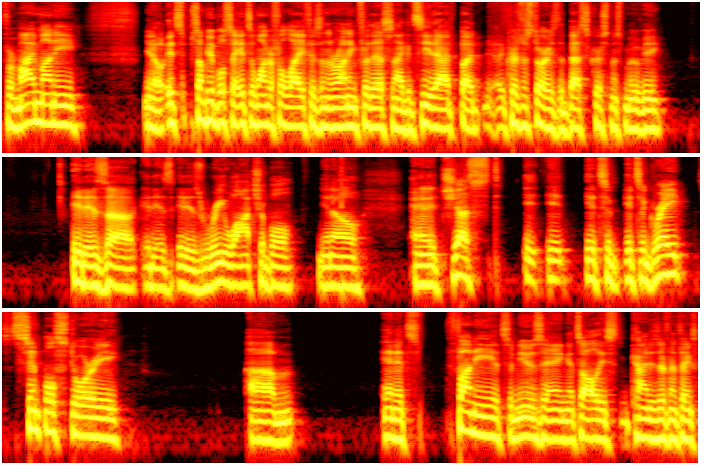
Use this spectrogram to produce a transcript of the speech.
for my money, you know, it's some people say It's a Wonderful Life is in the running for this, and I could see that. But uh, Christmas Story is the best Christmas movie. It is, uh, it is, it is rewatchable. You know, and it just, it, it it's a, it's a great simple story. Um, and it's funny, it's amusing, it's all these kinds of different things,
